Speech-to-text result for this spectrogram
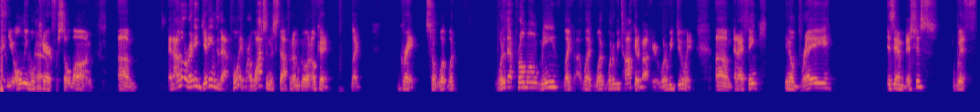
and you only will Yeah. care for so long. Um, and I'm already getting to that point where I'm watching this stuff and I'm going, okay, like, great. So what what what did that promo mean? Like uh, like what what are we talking about here? What are we doing? Um, and I think you know Bray is ambitious with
